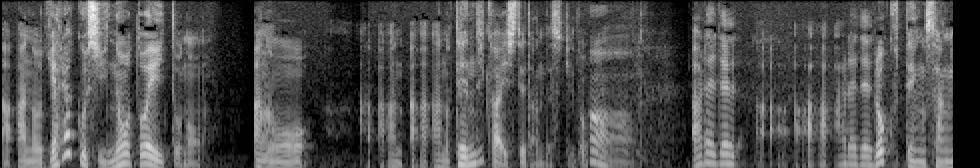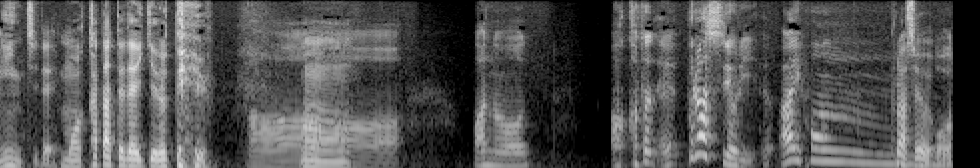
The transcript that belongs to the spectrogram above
ああのギャラクシーノート8のあの、ああああの展示会してたんですけど、うんうん。あれであああれで6.3インチでもう片手でいけるっていう。ああ、あの、あ、片手、え、プラスより iPhone。プラスよりお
